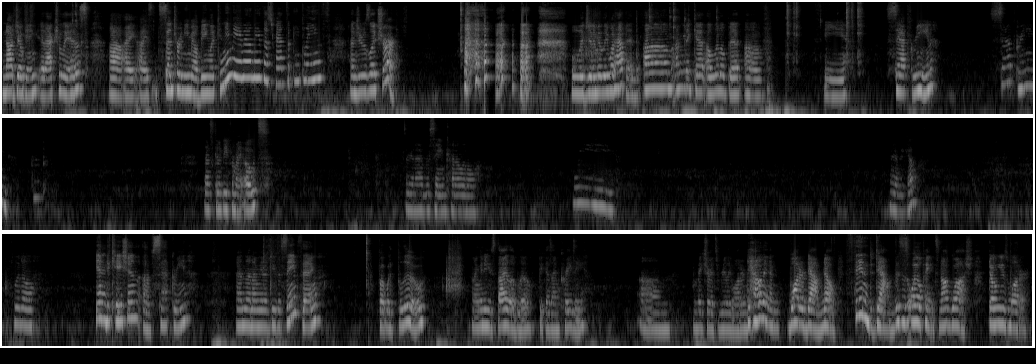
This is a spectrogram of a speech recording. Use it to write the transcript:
Not joking, it actually is. Uh, I, I sent her an email being like, Can you email me this recipe, please? And she was like, Sure. Legitimately, what happened. Um, I'm gonna get a little bit of the sap green. Sap green. Boop. That's gonna be for my oats. They're gonna have the same kind of little wee. There we go. Little indication of sap green. And then I'm gonna do the same thing, but with blue. I'm gonna use phthalo blue because I'm crazy. Um, Make sure it's really watered down and watered down. No, thinned down. This is oil paints, not gouache. Don't use water.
